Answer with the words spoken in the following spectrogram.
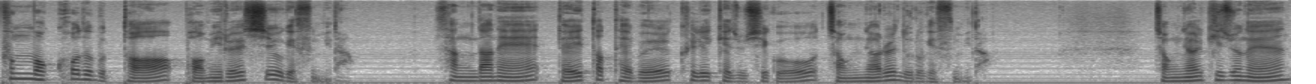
품목 코드부터 범위를 씌우겠습니다. 상단에 데이터 탭을 클릭해 주시고 정렬을 누르겠습니다. 정렬 기준은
